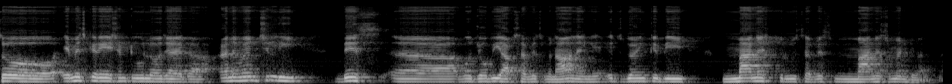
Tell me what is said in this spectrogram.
सो इमेज क्रिएशन टूल हो जाएगा। एंड इवेंचुअली दिस वो जो भी आप सर्विस बना लेंगे it's going to be manage through service management development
